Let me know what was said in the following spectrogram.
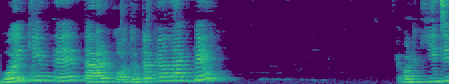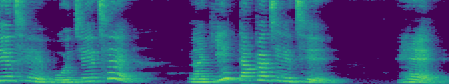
বই কিনতে তার কত টাকা লাগবে? এখন কি চেয়েছে? বই চেয়েছে? নাকি টাকা চেয়েছে? হ্যাঁ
